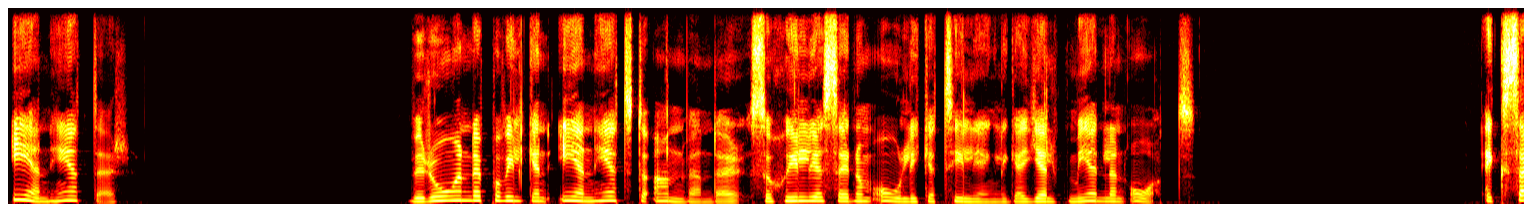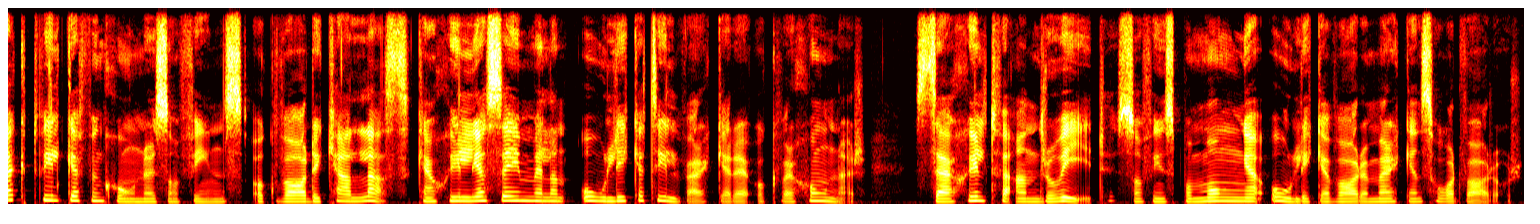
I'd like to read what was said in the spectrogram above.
Enheter Beroende på vilken enhet du använder så skiljer sig de olika tillgängliga hjälpmedlen åt. Exakt vilka funktioner som finns och vad det kallas kan skilja sig mellan olika tillverkare och versioner Särskilt för Android som finns på många olika varumärkens hårdvaror.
